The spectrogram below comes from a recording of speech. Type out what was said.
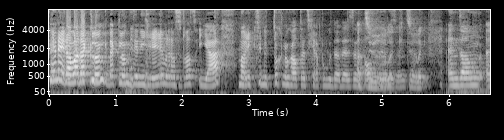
nee, nee, dat, dat, klonk, dat klonk denigrerender als het was. Ja, maar ik vind het toch nog altijd grappig hoe dat hij zijn albums... Natuurlijk, en zo- natuurlijk. En dan eh,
